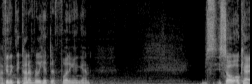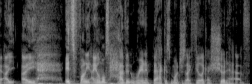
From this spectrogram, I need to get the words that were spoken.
I feel like they kind of really hit their footing again. so okay i i it's funny i almost haven't ran it back as much as i feel like i should have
